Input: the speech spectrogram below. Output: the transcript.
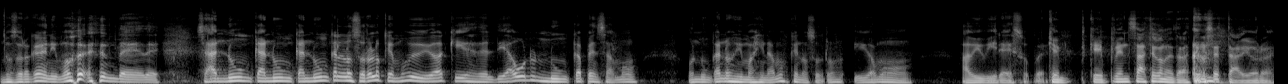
Nosotros que venimos de, de, O sea, nunca, nunca, nunca, nosotros lo que hemos vivido aquí desde el día uno, nunca pensamos o nunca nos imaginamos que nosotros íbamos a vivir eso. Pues. ¿Qué, pensaste cuando entraste en ese estadio, bro?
